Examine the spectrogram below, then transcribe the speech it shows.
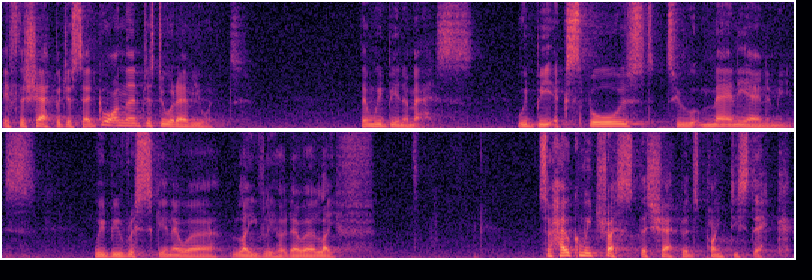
if the shepherd just said, Go on then, just do whatever you want? Then we'd be in a mess. We'd be exposed to many enemies we'd be risking our livelihood, our life. So, how can we trust the shepherd's pointy stick?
